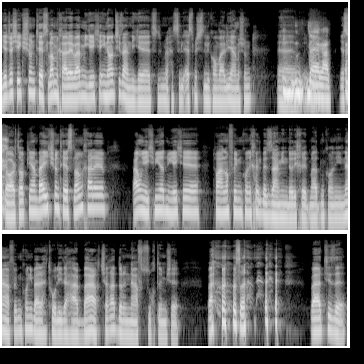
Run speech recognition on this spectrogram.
یه جاش یکیشون تسلا می‌خره بعد میگه که اینا چیزن دیگه اسمش Silicon Valley همشون دقیقا. یه ستارتاپی هم. بعد یکیشون تسلا می‌خره. و اون یکی میاد میگه که تو الان فکر می‌کنی خیلی به زمین داری خدمت می‌کنی؟ نه فکر می‌کنی برای تولید هر برق چقدر داره نفت سوخته میشه؟ بعد چیزه.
